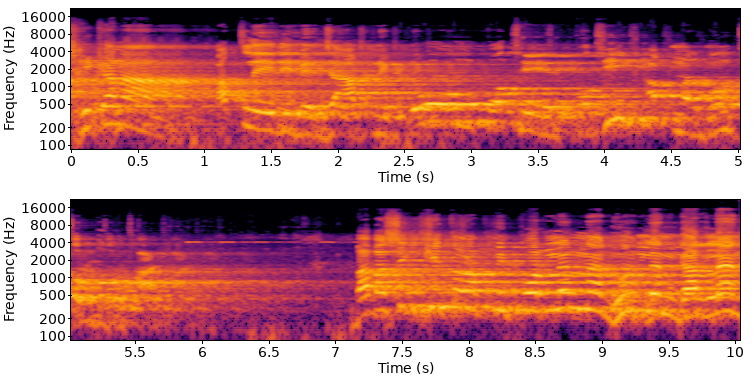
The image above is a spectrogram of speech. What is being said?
ঠিকানা পাতলে দিবে যে আপনি কোন পথের পথিক আপনার গন্তব্য কোথায়। বাবা, শিক্ষিত, আপনি পড়লেন না, ঘুরলেন গারলেন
